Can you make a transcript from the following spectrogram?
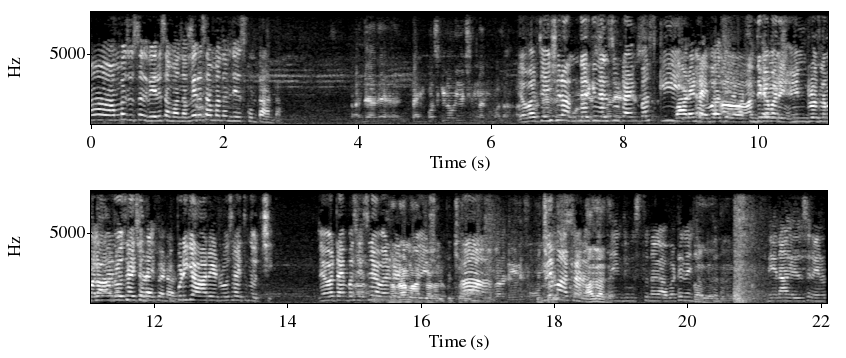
ఆ అమ్మ చూస్తుంది వేరే సంబంధం వేరే సంబంధం చేసుకుంటా అంట. ఎవరు చేసిరు అందరికి తెలుసు టైం పాస్కి అందుకే మరి. ఎన్ని రోజులు మరి ఆరు రోజులు అవుతుంది అయిపోయినాడు. ఇప్పటికి ఆరేడు రోజులు అవుతుంది వచ్చి. ఎవరు టైం పాస్ చేసి ఎవరు అదే నేను చూస్తున్నా కాబట్టి నేను చెప్తున్నా. నేను నాకు తెలుసు నేను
